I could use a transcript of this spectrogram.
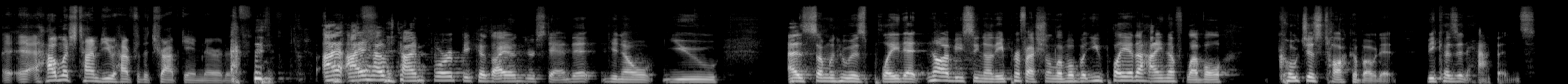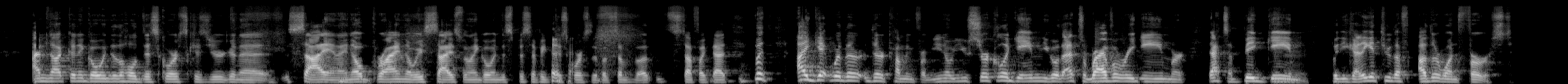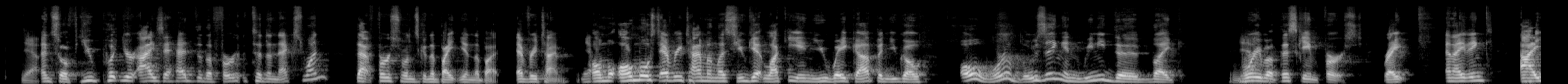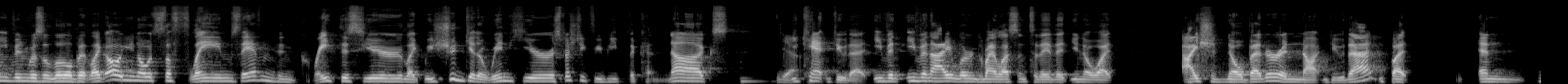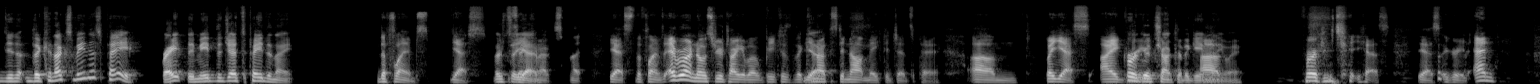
how much time do you have for the trap game narrative? I, I have time for it because I understand it. You know, you as someone who has played at no, obviously not a professional level, but you play at a high enough level, coaches talk about it because it happens. I'm not going to go into the whole discourse because you're going to sigh, and I know Brian always sighs when I go into specific discourses about stuff about stuff like that. But I get where they're they're coming from. You know, you circle a game and you go, "That's a rivalry game," or "That's a big game," mm but you got to get through the other one first. Yeah. And so if you put your eyes ahead to the first to the next one, that first one's going to bite you in the butt every time. Almost every time, unless you get lucky and you wake up and you go, "Oh, we're losing, and we need to like yeah. worry about this game first, right?" And I think I even was a little bit like, oh, you know, it's the Flames. They haven't been great this year. Like we should get a win here, especially if we beat the Canucks. Yeah. You can't do that. Even even I learned my lesson today that you know what, I should know better and not do that. But and you know the Canucks made us pay, right? They made the Jets pay tonight. The Flames, yes. So, yeah. Canucks, but yes, the Flames. Everyone knows who you're talking about because the Canucks yeah. did not make the Jets pay. Um, but yes, I agree. For a good chunk of the game, um, anyway. For yes, yes, agreed. And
